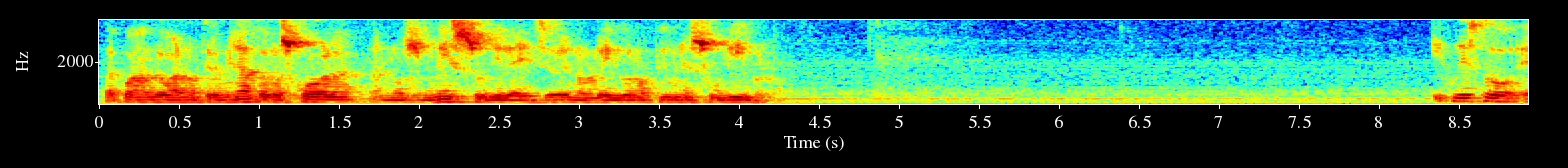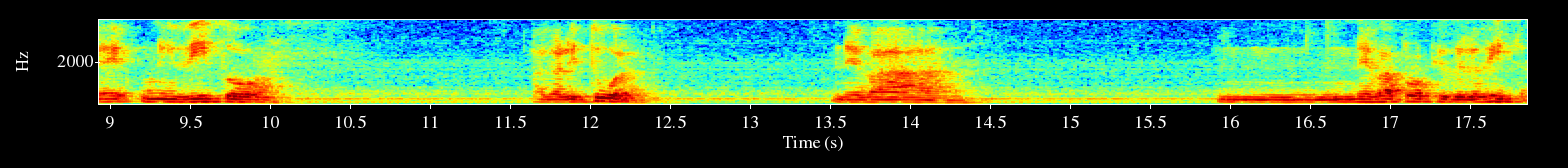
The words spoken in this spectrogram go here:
da quando hanno terminato la scuola hanno smesso di leggere, non leggono più nessun libro. E questo è un invito alla lettura, ne va, ne va proprio della vita.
